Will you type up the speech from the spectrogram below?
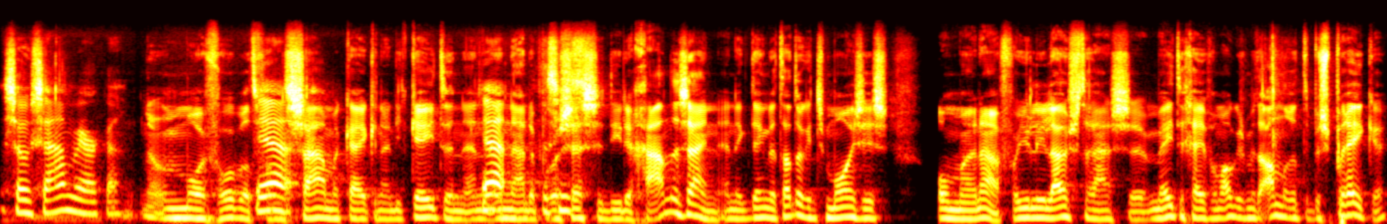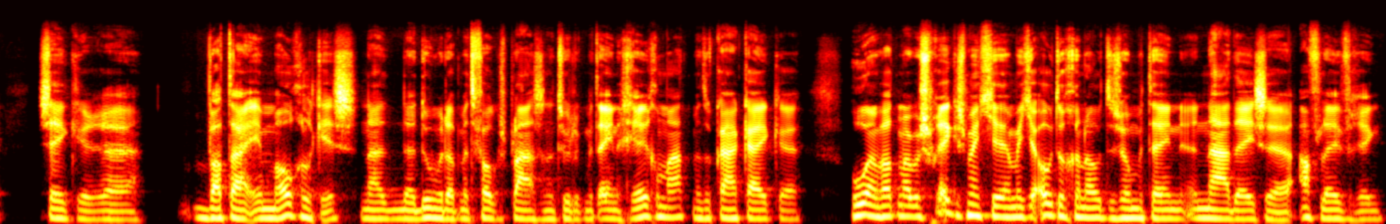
zo samenwerken. Nou, een mooi voorbeeld van samen kijken naar die keten en, en naar de precies. processen die er gaande zijn. En ik denk dat dat ook iets moois is om uh, nou, voor jullie luisteraars uh, mee te geven, om ook eens met anderen te bespreken. Zeker wat daarin mogelijk is. Nou, nou, doen we dat met Focus Plaza natuurlijk met enige regelmaat. Met elkaar kijken hoe en wat. Maar bespreek eens met je, met je autogenoten zo meteen na deze aflevering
